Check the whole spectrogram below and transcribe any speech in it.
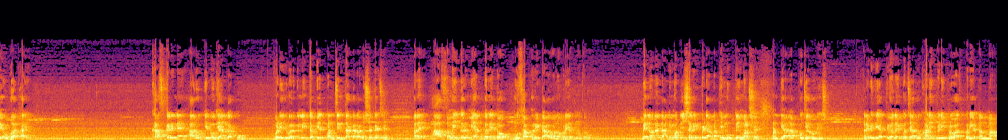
એ ઊભા થાય. ખાસ કરીને આરોગ્યનું ધ્યાન રાખવું. વડીલ વર્ગની તબિયત પણ ચિંતા કરાવી શકે છે. અને આ સમય દરમિયાન બને તો મુસાફરી ટાળવાનો પ્રયત્ન કરવો. બહેનોને નાની મોટી શરીર પીડામાંથી મુક્તિ મળશે, પણ ધ્યાન આપવું જરૂરી છે. અને વિદ્યાર્થીઓને બજારું ખાણીપીણી પ્રવાસ પર્યટનમાં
